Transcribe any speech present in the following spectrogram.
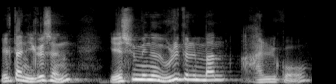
일단 이것은 예수 믿는 우리들만 알고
